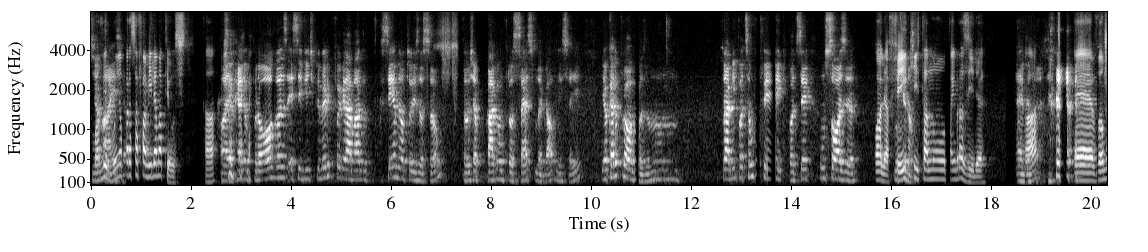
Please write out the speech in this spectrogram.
Uma Jamais, vergonha já. para essa família Matheus. Tá? Olha, eu quero provas. Esse vídeo, primeiro que foi gravado sem a minha autorização, então já cabe um processo legal nisso aí. E eu quero provas. Eu não... Pra mim pode ser um fake, pode ser um sósia. Olha, fake tá, no, tá em Brasília. É tá? É, vamos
